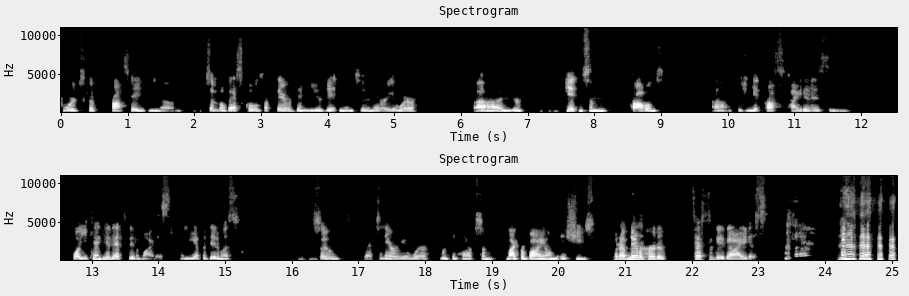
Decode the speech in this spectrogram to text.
towards the prostate and uh, seminal vesicles up there, then you're getting into an area where uh, you're getting some problems because you can get prostatitis and well, you can get epididymitis and the epididymis. Mhm. So that's an area where we can have some microbiome issues. But I've never heard of testiditis.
